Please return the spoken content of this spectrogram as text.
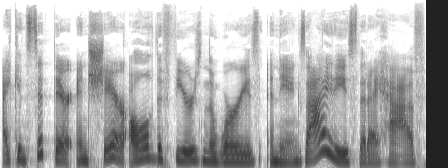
I can sit there and share all of the fears and the worries and the anxieties that I have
